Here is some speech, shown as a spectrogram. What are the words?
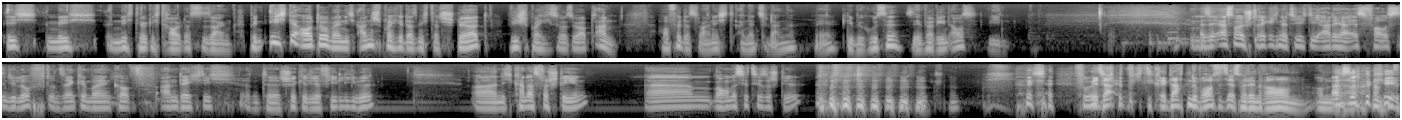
ich mich nicht wirklich traue, das zu sagen. Bin ich der Otto, wenn ich anspreche, dass mich das stört? Wie spreche ich sowas überhaupt an? Hoffe, das war nicht eine zu lange Mail. Liebe Grüße, Severin aus Wien. Also erstmal strecke ich natürlich die ADHS-Faust in die Luft und senke meinen Kopf andächtig und äh, schicke dir viel Liebe. Äh, ich kann das verstehen. Ähm, warum ist jetzt hier so still? wir, da, wir, dachten, du brauchst jetzt erstmal den Raum. Um Achso, okay.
